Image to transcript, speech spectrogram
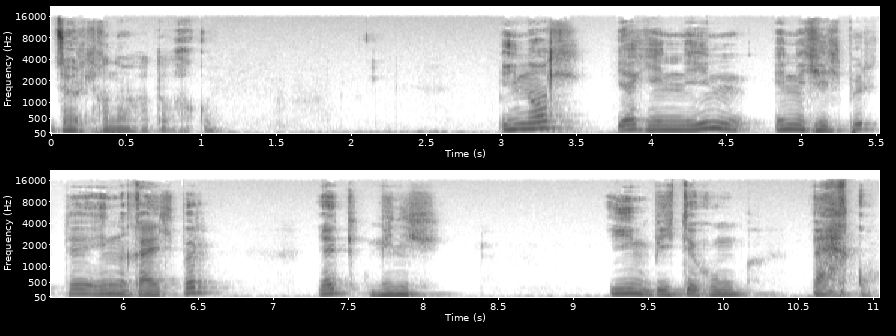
зорилго нь байгаа байхгүй. Энэ бол яг энэ энэ энэ хэлбэр те энэ гайлбар яг минийх ийм биетэй хүн байхгүй.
